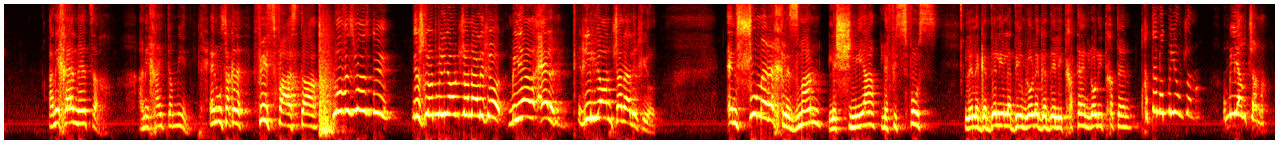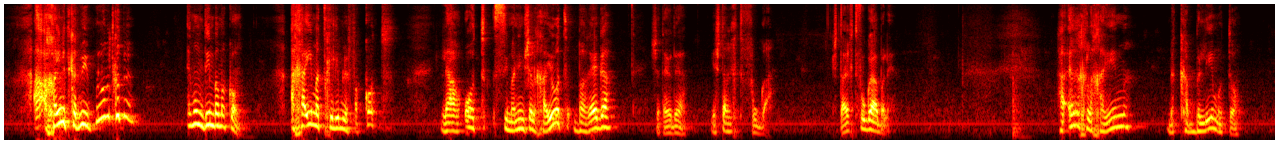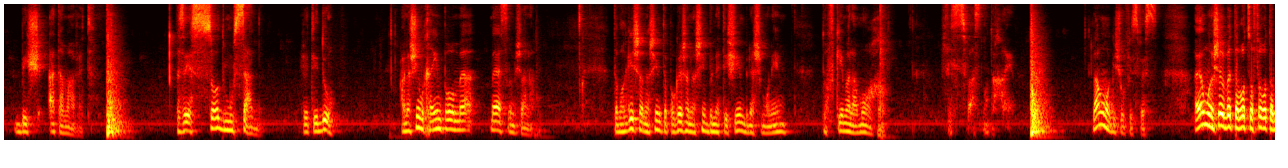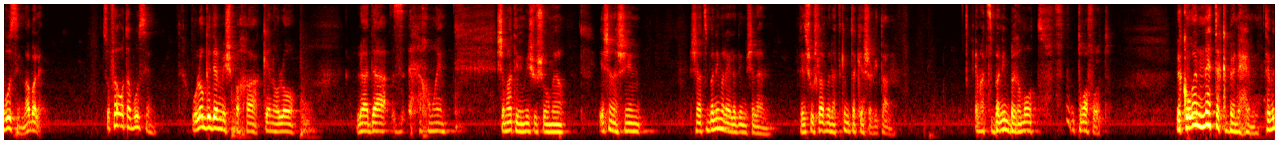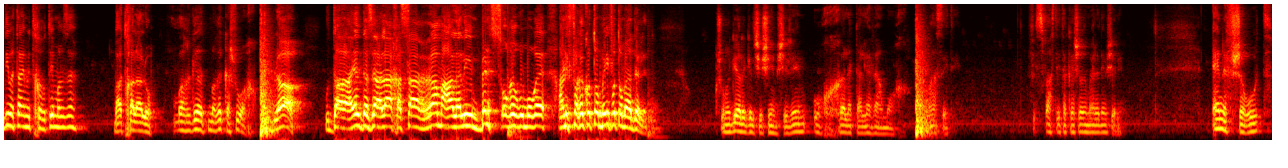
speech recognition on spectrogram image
אני חי נצח, אני חי תמיד. אין מושג כזה, פספסת, לא פספסתי, יש לי עוד מיליון שנה לחיות. מיליארד, אלף, טריליון שנה לחיות. אין שום ערך לזמן, לשנייה, לפספוס, ללגדל ילדים, לא לגדל, להתחתן, לא להתחתן. להתחתן עוד מיליון שנה. מיליארד שנה. החיים מתקדמים, הם לא מתקדמים. הם עומדים במקום. החיים מתחילים לפקות, להראות סימנים של חיות ברגע שאתה יודע, יש תאריך תפוגה. יש תאריך תפוגה בלה. הערך לחיים, מקבלים אותו בשעת המוות. וזה יסוד מוסד, שתדעו. אנשים חיים פה 120 שנה. אתה מרגיש אנשים, אתה פוגש אנשים בני 90, בני 80, דופקים על המוח. פספסנו את החיים. למה הוא מרגיש שהוא פספס? היום הוא יושב בבית אבות סופר אוטובוסים, מה בלה? סופר אוטובוסים. הוא לא גידל משפחה, כן או לא. לא ידע, איך אומרים? שמעתי ממישהו שאומר, יש אנשים שעצבנים על הילדים שלהם, באיזשהו שלב מנתקים את הקשר איתם. הם עצבנים ברמות מטורפות. וקורה נתק ביניהם. אתם יודעים מתי הם מתחרטים על זה? בהתחלה לא. מראה, מראה קשוח. לא! הילד הזה הלך, עשה רע מעללים, בן סורר ומורה, אני אפרק אותו, מעיף אותו מהדלת. כשהוא מגיע לגיל 60-70, הוא אוכל את הלב והמוח. מה עשיתי? פספסתי את הקשר עם הילדים שלי. אין אפשרות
